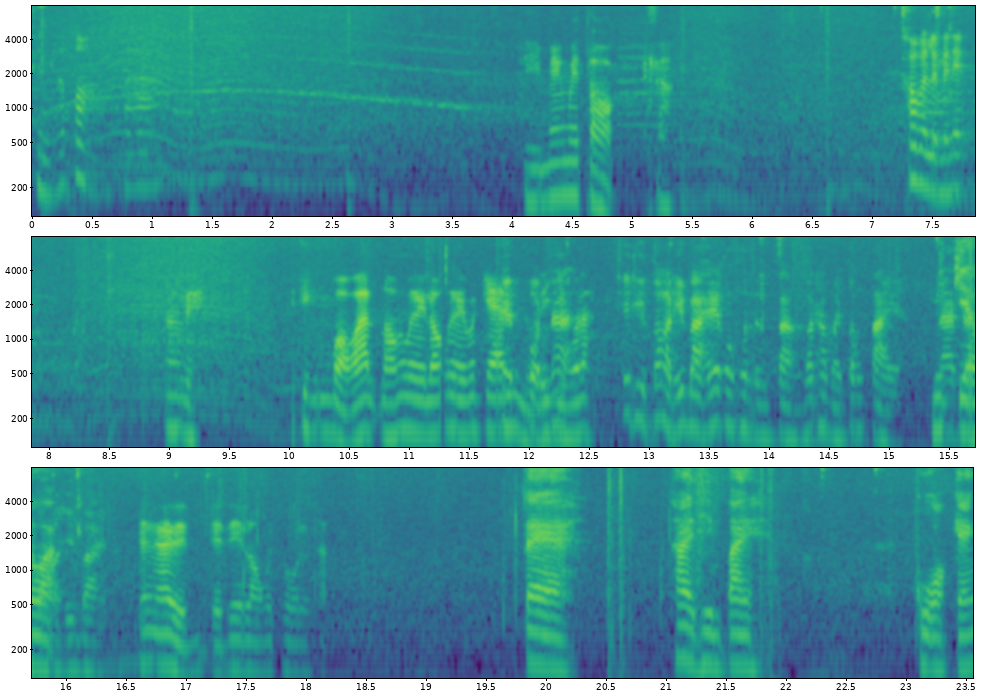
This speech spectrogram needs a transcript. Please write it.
ถึงแล้วบอกป้าทีแม่งไม่ตอบไอ้สักเข้าไปเลยไหมเนี่ย นั่งเลยไอ้จริงบอกว่าร้องเลยร้องเลยเมื่อกี้เหตุหนูผลได้ยินน่ะ ว่าล่ะที่ทีมต้องอธิบายให้คนคนหนึ่งฟังว่าทำไมต้องไปอะมิน่าเกจะลต้อะองอธิบายยังไงเดี๋ยวเดี๋ยวเดี๋ยวลองไปโทรเลยครับแต่ถ้าไอ้ทีมไป กูออกแก๊ง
